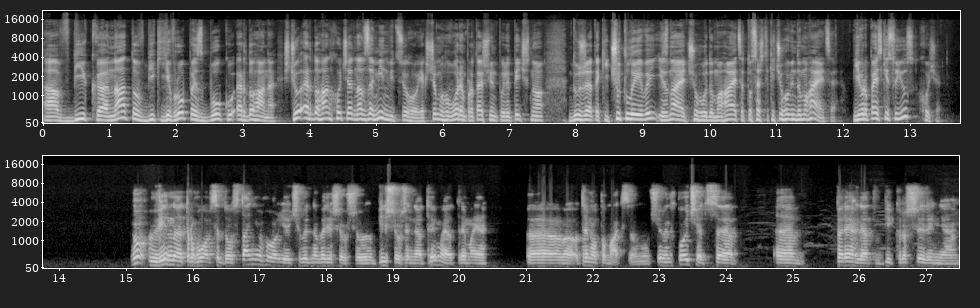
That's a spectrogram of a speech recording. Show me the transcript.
В бік е, НАТО, в бік Європи з боку Ердогана. Що Ердоган хоче навзамін від цього? Якщо ми говоримо про те, що він політично дуже такий чутливий і знає, чого домагається, то все ж таки чого він домагається? Європейський союз хоче. Він е, торгувався до останнього і очевидно вирішив, що більше вже не отримає. Отримає е, отримав по максимуму. Що він хоче, це е, перегляд в бік розширення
